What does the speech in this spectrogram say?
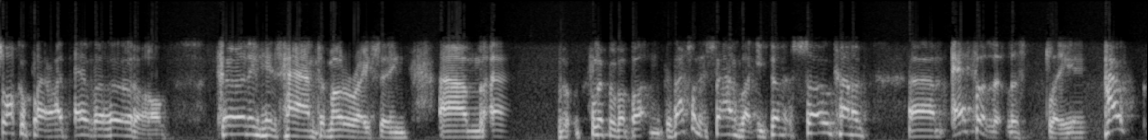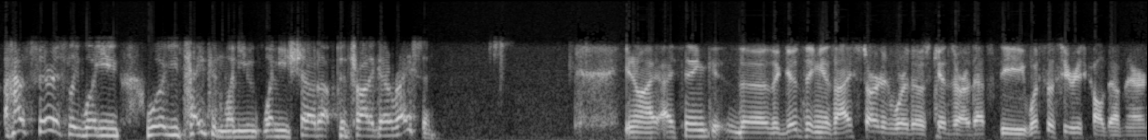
soccer player I've ever heard of turning his hand to motor racing, um, flip of a button, because that's what it sounds like. You've done it so kind of um, effortlessly. How how seriously were you were you taken when you when you showed up to try to go racing? You know, I, I think the the good thing is I started where those kids are. That's the what's the series called down there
